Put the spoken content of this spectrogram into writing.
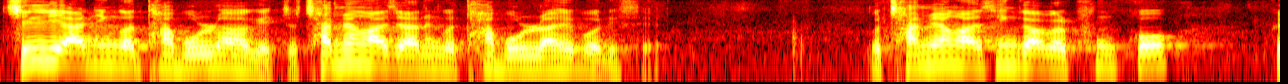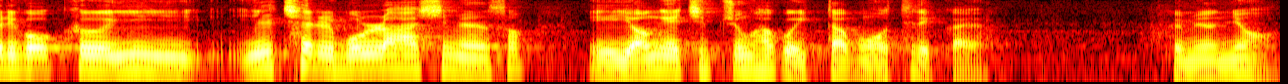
진리 아닌 건 다 몰라 하겠죠. 자명하지 않은 건 다 몰라 해버리세요. 그 자명한 생각을 품고 그리고 그 이 일체를 몰라 하시면서 이 영에 집중하고 있다 보면 어떻게 될까요? 그러면요.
